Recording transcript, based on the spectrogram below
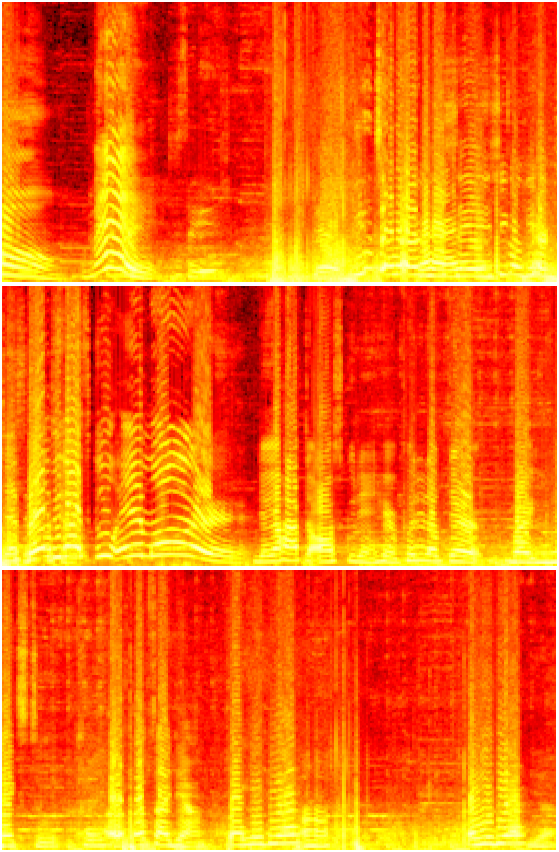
on. Man. You tell her to ahead. say it. She gonna get her just. Babe, you gotta scoot in more. Yeah, y'all have to all scoot in. Here, put it up there, right next to it. Okay. Uh, upside down. Right here, BR? Uh huh. Right here, BR? Yeah.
